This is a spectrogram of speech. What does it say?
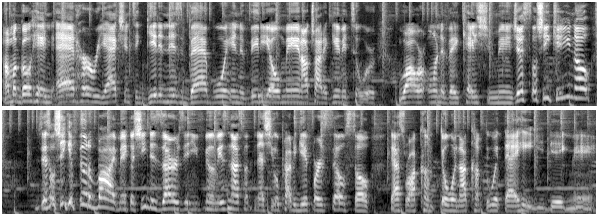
I'm gonna go ahead and add her reaction to getting this bad boy in the video, man. I'll try to give it to her while we're on the vacation, man. Just so she can, you know, just so she can feel the vibe, man, because she deserves it, you feel me? It's not something that she will probably get for herself, so that's where I come through, and I come through with that heat, you dig, man?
